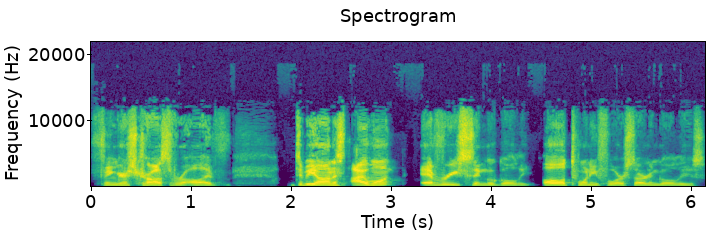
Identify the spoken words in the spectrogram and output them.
fingers crossed for all. I've, to be honest, I want every single goalie, all 24 starting goalies,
